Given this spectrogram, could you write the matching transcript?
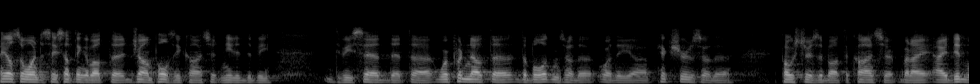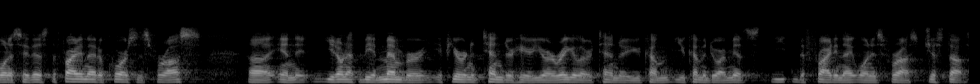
I also wanted to say something about the John Polsey concert needed to be to be said that uh, we're putting out the, the bulletins or the or the uh, pictures or the posters about the concert. But I, I did want to say this: the Friday night, of course, is for us, uh, and it, you don't have to be a member. If you're an attender here, you're a regular attender. You come you come into our midst. The Friday night one is for us, just us,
